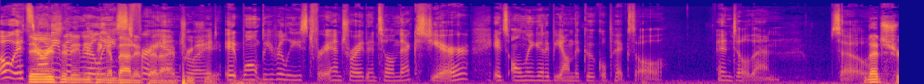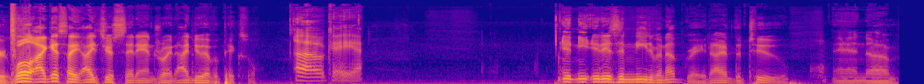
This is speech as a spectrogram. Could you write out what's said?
Oh, it's There not isn't even anything released about it for that I Android. appreciate. It won't be released for Android until next year. It's only going to be on the Google Pixel until then. So That's true. Well, I guess I, I just said Android. I do have a Pixel. Oh, okay, yeah. It ne- it is in need of an upgrade. I have the 2 and um,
